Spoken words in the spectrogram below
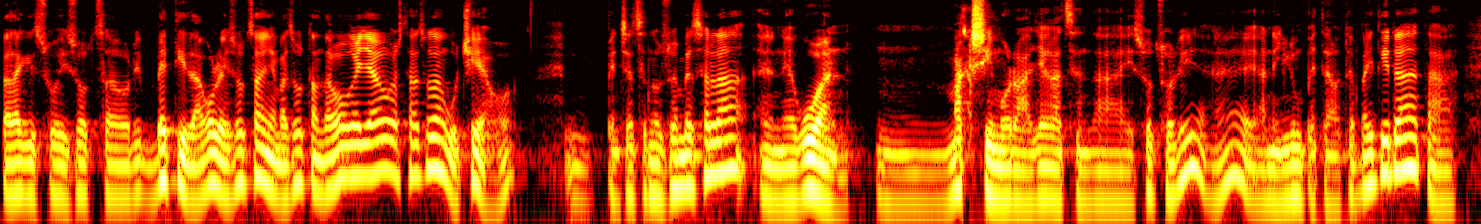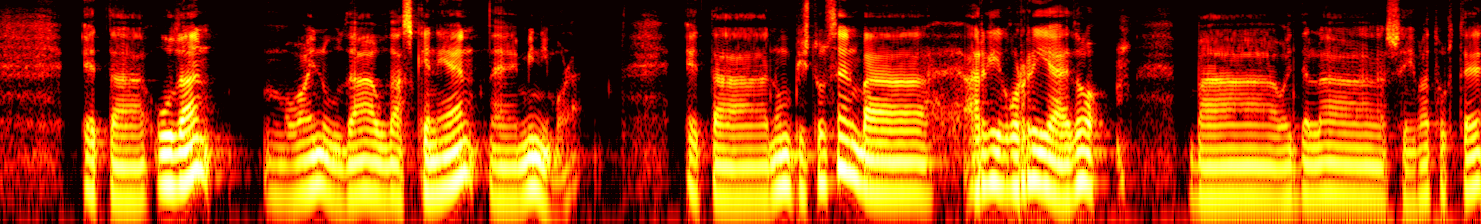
badakizu izotza hori, beti dagola izotza, baina batzutan dago gehiago, ez da gutxiago. Pentsatzen duzuen bezala, eh, neguan mm, maksimora alegatzen da izotz hori, eh, han ilunpetan oten baitira, eta eta udan, moain uda, udazkenean e, minimora. Eta nun piztu zen, ba, argi gorria edo, ba, oin dela zei bat urte,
